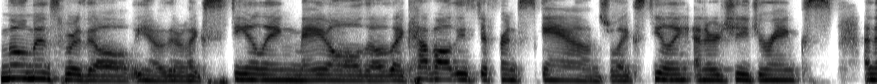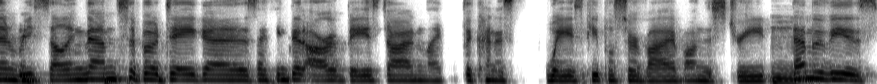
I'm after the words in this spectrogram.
moments where they'll, you know, they're like stealing mail. They'll like have all these different scams or like stealing energy drinks and then hmm. reselling them to bodegas. I think that are based on like the kind of ways people survive on the street. Mm. That movie is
